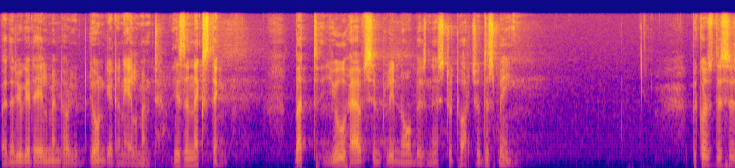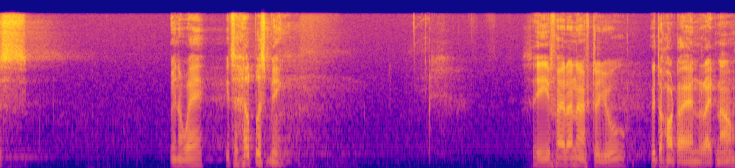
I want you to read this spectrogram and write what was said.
Whether you get ailment or you don't get an ailment is the next thing. But you have simply no business to torture this being. Because this is, in a way, it's a helpless being. See, if I run after you with a hot iron right now,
